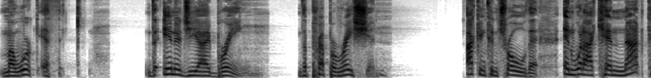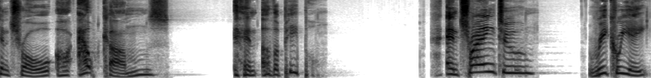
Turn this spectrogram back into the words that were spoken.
my work ethic, the energy I bring, the preparation. I can control that. And what I cannot control are outcomes and other people. And trying to recreate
